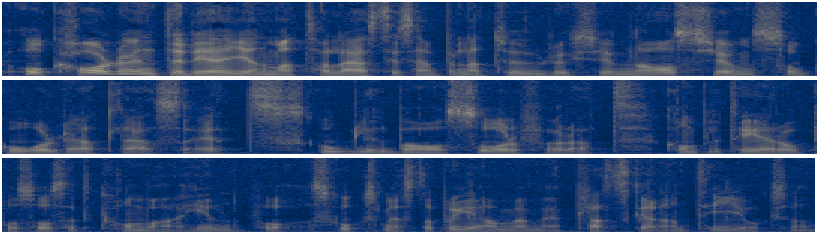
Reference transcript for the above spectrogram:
Och har du inte det genom att ha läst till exempel naturbruksgymnasium så går det att läsa ett skogligt basår för att komplettera och på så sätt komma in på skogsmästarprogrammet med platsgaranti också.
